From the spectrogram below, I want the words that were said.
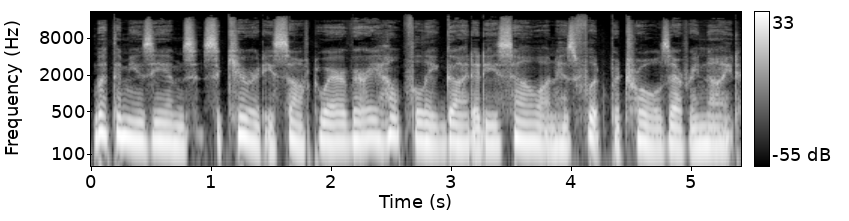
But the museum's security software very helpfully guided Isao on his foot patrols every night,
